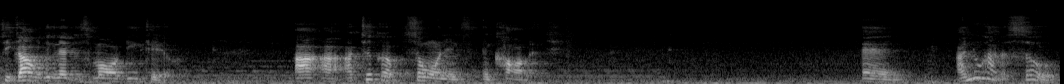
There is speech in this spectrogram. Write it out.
See, God was looking at the small details. I, I, I took up sewing in, in college. And I knew how to sew,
